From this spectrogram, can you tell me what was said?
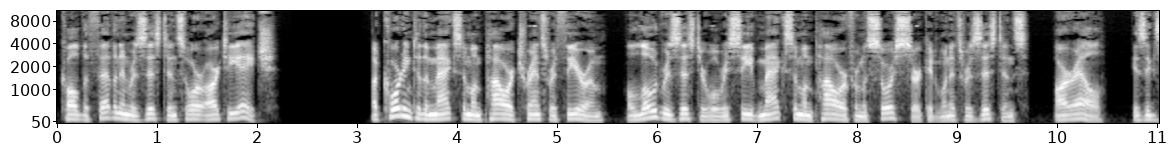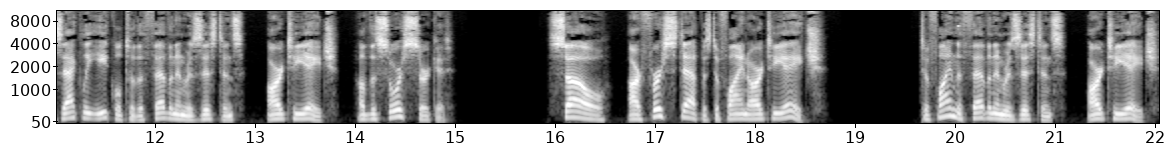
called the Thevenin resistance or RTH. According to the maximum power transfer theorem, a load resistor will receive maximum power from a source circuit when its resistance, RL, is exactly equal to the Thevenin resistance, RTH, of the source circuit. So, our first step is to find RTH. To find the Thevenin resistance, RTH,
